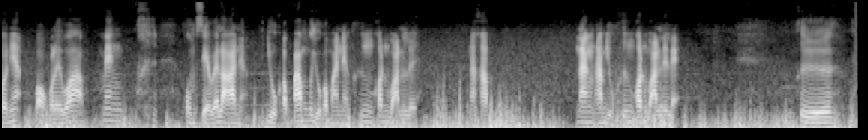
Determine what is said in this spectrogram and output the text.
ตัวเนี้ยบอกเลยว่าแม่งผมเสียเวลาเนี่ยอยู่กับปั๊มก็อยู่กับมันเนี่ยครึ่งค่อนวันเลยนะครับ นั่งทำอยู่ครึ่งค่อนวันเลยแหละ คือท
